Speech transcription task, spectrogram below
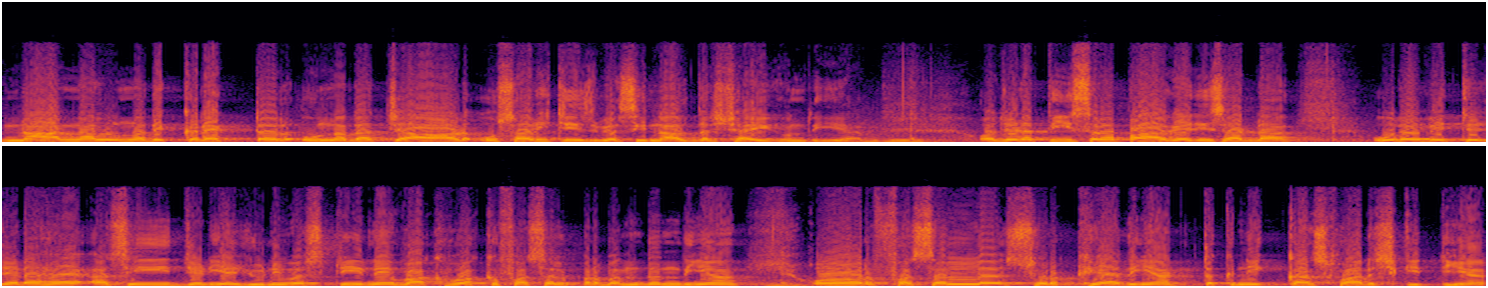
ਨਾਲ ਨਾਲ ਉਹਨਾਂ ਦੇ ਕਰੈਕਟਰ ਉਹਨਾਂ ਦਾ ਝਾੜ ਉਹ ਸਾਰੀ ਚੀਜ਼ ਵੀ ਅਸੀਂ ਨਾਲ ਦਰਸਾਈ ਹੁੰਦੀ ਆ। ਔਰ ਜਿਹੜਾ ਤੀਸਰਾ ਭਾਗ ਹੈ ਜੀ ਸਾਡਾ ਉਹਦੇ ਵਿੱਚ ਜਿਹੜਾ ਹੈ ਅਸੀਂ ਜਿਹੜੀਆਂ ਯੂਨੀਵਰਸਿਟੀ ਨੇ ਵੱਖ-ਵੱਖ ਫਸਲ ਪ੍ਰਬੰਧਨ ਦੀਆਂ ਔਰ ਫਸਲ ਸੁਰੱਖਿਆ ਦੀਆਂ ਤਕਨੀਕਾਂ ਸਿਫਾਰਿਸ਼ ਕੀਤੀਆਂ।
